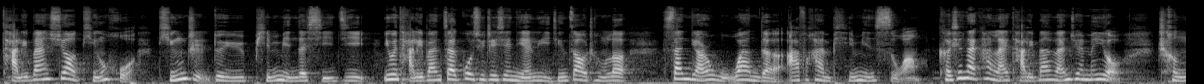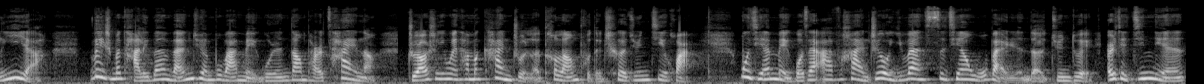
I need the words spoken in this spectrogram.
塔利班需要停火，停止对于平民的袭击，因为塔利班在过去这些年里已经造成了三点五万的阿富汗平民死亡。可现在看来，塔利班完全没有诚意啊。为什么塔利班完全不把美国人当盘菜呢？主要是因为他们看准了特朗普的撤军计划。目前，美国在阿富汗只有一万四千五百人的军队，而且今年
